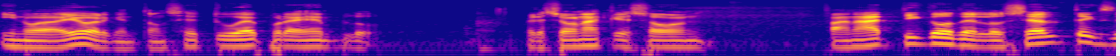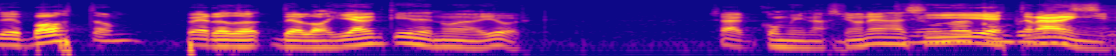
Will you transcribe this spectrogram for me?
y Nueva York. Entonces tú ves, por ejemplo, personas que son fanáticos de los Celtics de Boston, pero de, de los Yankees de Nueva York. O sea, combinaciones así Tiene una extrañas.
